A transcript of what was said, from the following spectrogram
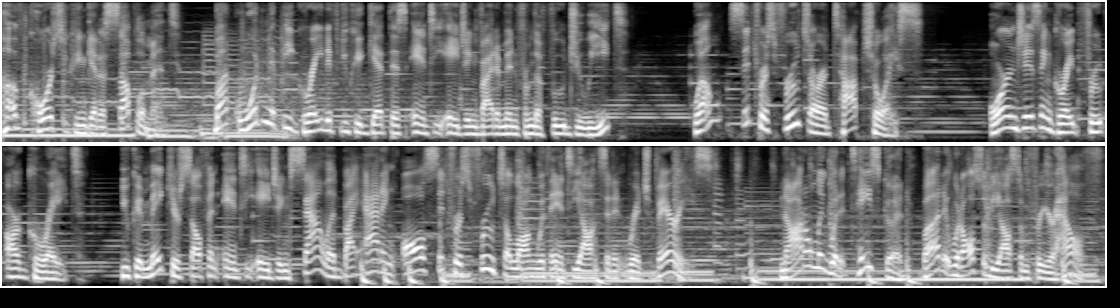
Of course you can get a supplement, but wouldn't it be great if you could get this anti-aging vitamin from the food you eat? Well, citrus fruits are a top choice. Oranges and grapefruit are great. You can make yourself an anti-aging salad by adding all citrus fruits along with antioxidant-rich berries. Not only would it taste good, but it would also be awesome for your health.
